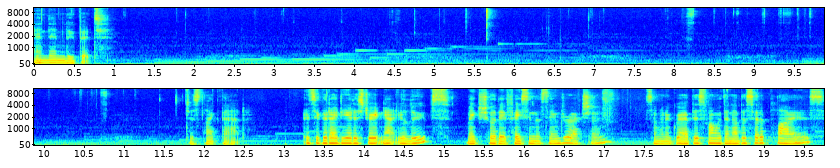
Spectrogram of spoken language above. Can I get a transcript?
and then loop it. Just like that. It's a good idea to straighten out your loops. Make sure they're facing the same direction. So I'm going to grab this one with another set of pliers.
